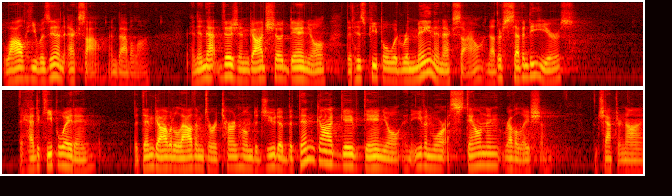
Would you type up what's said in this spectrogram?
while he was in exile in Babylon. And in that vision, God showed Daniel that his people would remain in exile another 70 years. They had to keep waiting, but then God would allow them to return home to Judah. But then God gave Daniel an even more astounding revelation. In chapter 9,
